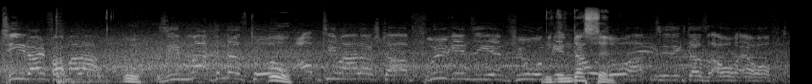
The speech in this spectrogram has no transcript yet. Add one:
Zieht einfach mal ab. Oh. Sie machen das Tor. Oh. Optimaler Start. Früh gehen Sie hier in Führung. Wie ging das denn? Genau So hatten Sie sich das auch erhofft.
